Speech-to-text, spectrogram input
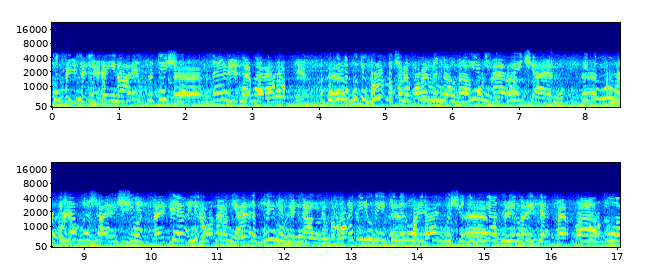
Конституція України говорить про те, що заробітна плата повинна е, бути виплачена в повному об'ємі і своєчасно. І е, тому я вважаю, що це не прохання, це вимоги людей. А ті люди, які не е, роблять того, що зобов'язані робити по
